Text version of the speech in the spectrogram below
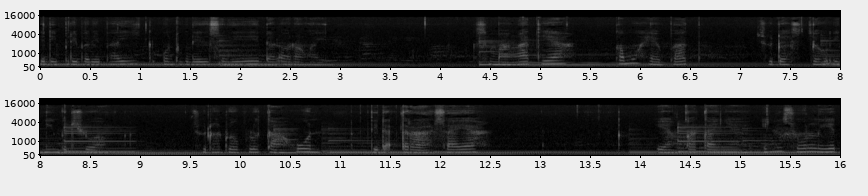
Jadi pribadi baik untuk diri sendiri dan orang lain. Semangat ya, kamu hebat. Sudah sejauh ini berjuang. Sudah 20 tahun, tidak terasa ya. Yang katanya ini sulit,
